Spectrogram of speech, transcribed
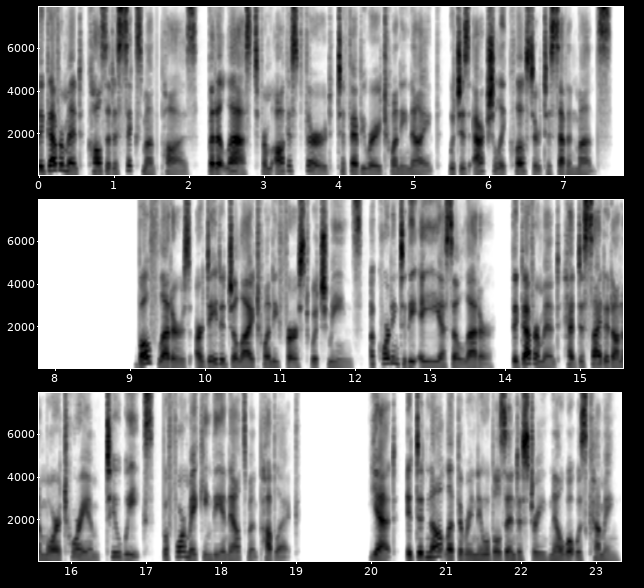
The government calls it a six month pause, but it lasts from August 3 to February 29, which is actually closer to seven months. Both letters are dated July 21, which means, according to the AESO letter, the government had decided on a moratorium two weeks before making the announcement public. Yet, it did not let the renewables industry know what was coming.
